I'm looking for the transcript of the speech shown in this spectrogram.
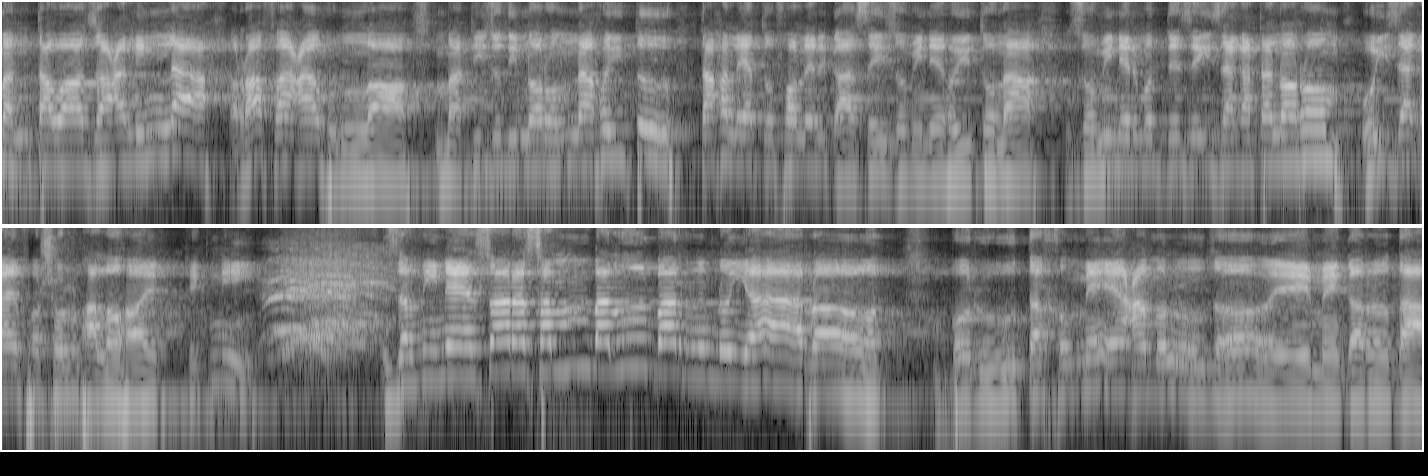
মান তাওয়াজা লিল্লাহ রাফাআহুল্লাহ। মাটি যদি নরম না হইতো, তাহলে এত ফলের গাছ এই জমিনে হইতো না। জমিনের মধ্যে যেই জায়গাটা নরম, ওই জায়গায় ফসল ভালো হয়। ঠিক নি? জমিনে সর সম্বল বর নয়ারত, বরু তখমে আমল জয় মে গরদা।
